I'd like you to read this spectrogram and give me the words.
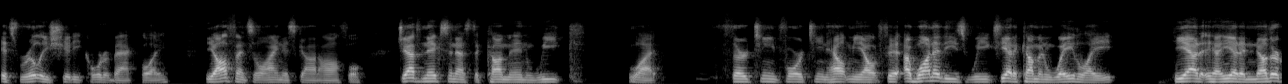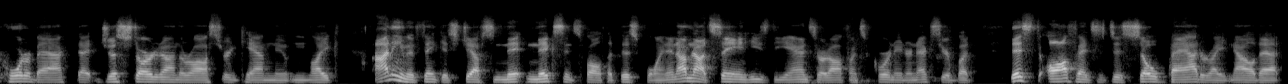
it's really shitty quarterback play. The offensive line has gone awful. Jeff Nixon has to come in week, what, 13, 14, help me out. Fit. One of these weeks, he had to come in way late. He had he had another quarterback that just started on the roster in Cam Newton. Like, I don't even think it's Jeff's Nixon's fault at this point. And I'm not saying he's the answer at offensive coordinator next year, but this offense is just so bad right now that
